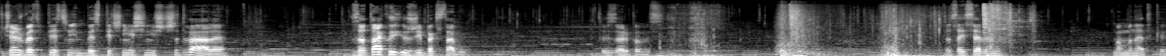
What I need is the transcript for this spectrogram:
Wciąż bezpiecznie, bezpieczniejszy niż 3-2, ale... Zaatakuj i użyj backstabu. To jest dobry pomysł. SI7. Mam monetkę.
